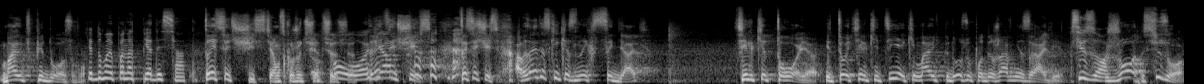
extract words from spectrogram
мають підозру? я думаю, понад 50. 36, я вам скажу чи, чи, чи. О, я- 36. 36. А ви знаєте, скільки з них сидять? Тільки троє. І то тільки ті, які мають підозру по державній зраді. СІЗО. Жод... СІЗО.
